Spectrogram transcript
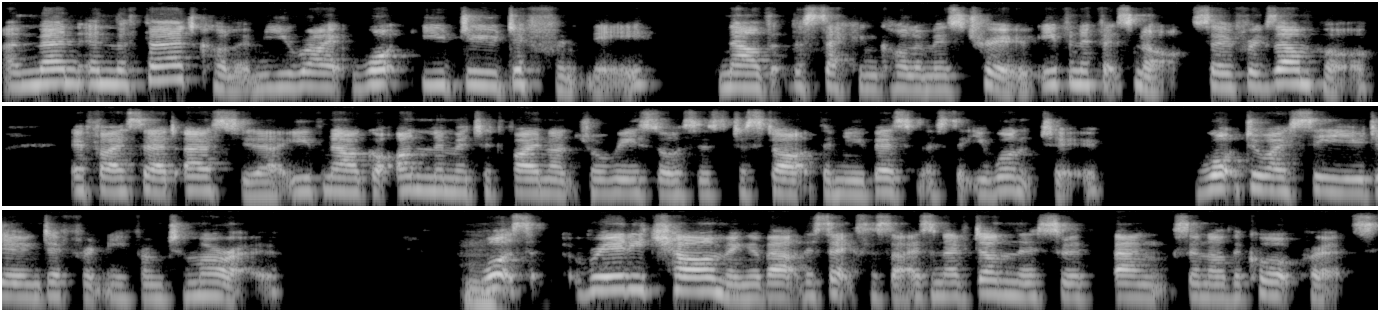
And then in the third column, you write what you do differently now that the second column is true, even if it's not. So, for example, if I said, Ursula, you've now got unlimited financial resources to start the new business that you want to, what do I see you doing differently from tomorrow? Mm. What's really charming about this exercise, and I've done this with banks and other corporates,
